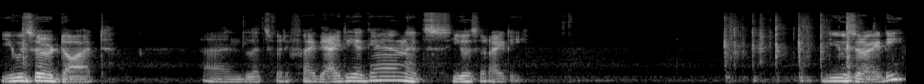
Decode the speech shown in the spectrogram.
user dot and let's verify the ID again it's user ID user id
